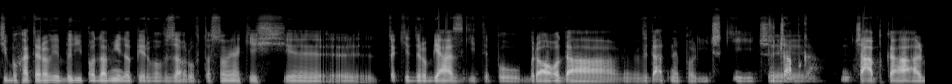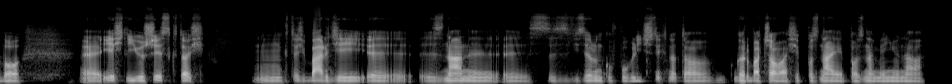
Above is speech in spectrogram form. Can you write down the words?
ci bohaterowie byli podobni do pierwowzorów. To są jakieś e, e, takie drobiazgi typu broda, wydatne policzki, czy, czy czapka. czapka, albo e, jeśli już jest ktoś, mm, ktoś bardziej znany z, z wizerunków publicznych, no to Gorbaczowa się poznaje po znamieniu na,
